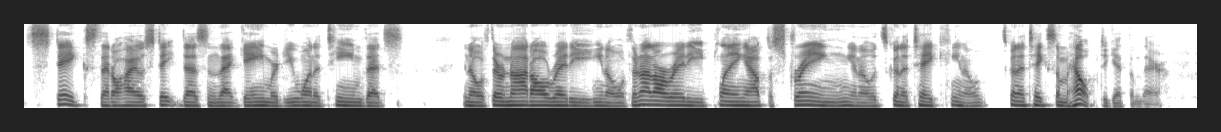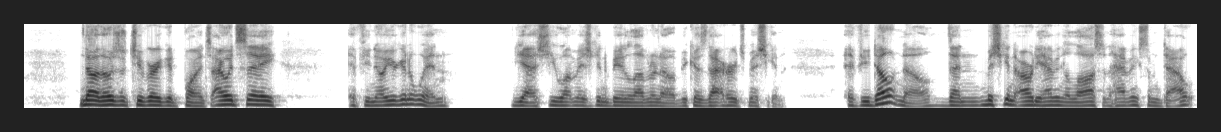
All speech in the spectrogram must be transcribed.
stakes that Ohio State does in that game, or do you want a team that's you know if they're not already you know if they're not already playing out the string you know it's going to take you know it's going to take some help to get them there. No those are two very good points. I would say if you know you're going to win yes you want michigan to be at 11 0 because that hurts michigan. If you don't know then michigan already having a loss and having some doubt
